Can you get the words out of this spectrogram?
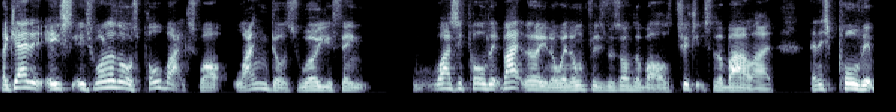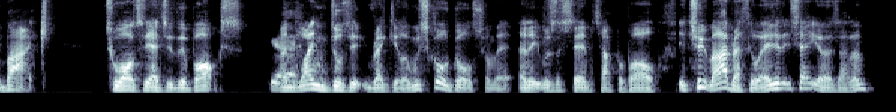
again, it's it's one of those pullbacks what Lang does, where you think why has he pulled it back though? You know, when Humphrys was on the ball, took it to the bar line, then he's pulled it back towards the edge of the box. Yeah. And Lang does it regular. We scored goals from it, and it was the same type of ball. It took my breath away. Did it take yours, Adam?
